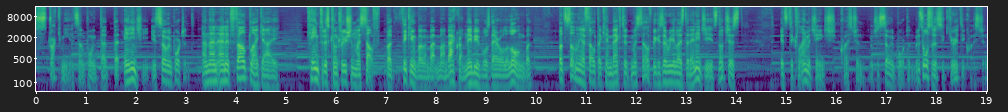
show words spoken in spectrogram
struck me at some point that, that energy is so important. And then and it felt like I came to this conclusion myself. But thinking about my, my background, maybe it was there all along. But but suddenly I felt I came back to it myself because I realized that energy, it's not just it's the climate change question, which is so important, but it's also the security question.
